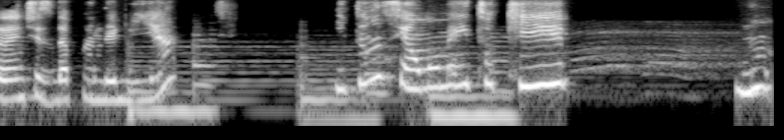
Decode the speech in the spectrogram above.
antes da pandemia. Então, assim, é um momento que não,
